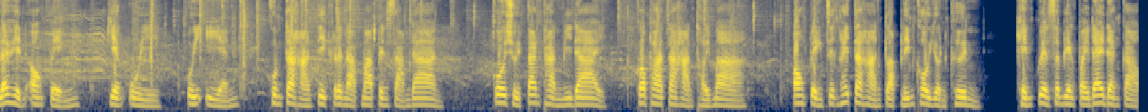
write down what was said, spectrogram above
แล้วเห็นอองเป๋ง เกียงอุย อุยเอียน คุมทหารตีกระหนาบมาเป็นสามด้าน โกชุยต้านทานมิได้ ก็พาทหารถอยมา อองเป่งจึงให้ทหารกลับลิ้นโคยนขึ้น เข็นเกวียนเสบียงไปได้ดังเก่า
